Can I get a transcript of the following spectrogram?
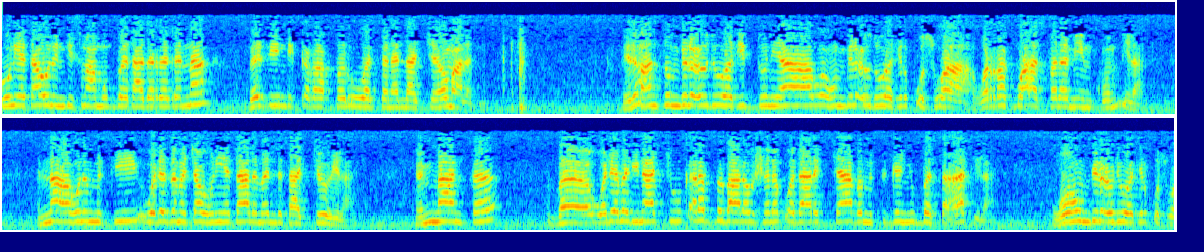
ሁኔታውን እንዲስማሙበት አደረገና በዚህ እንዲከፋፈሉ ወሰነላቸው ማለት ነው። ኢዛ አንቱም ቢልዑድወት ዱንያ ወሁም ቢልዑድወት ልቁስዋ ወረክቡ አስፈለ ሚንኩም ይላል። እና አሁንም እስቲ ወደ ዘመቻው ሁኔታ ልመልሳችሁ ይላል። እናንተ ወደ መዲናችሁ ቀረብ ባለው ሸለቆ ዳርቻ በምትገኙበት ሰዓት ይላል። ወሁም ቢልዑድወት ልቁስዋ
